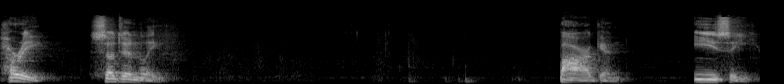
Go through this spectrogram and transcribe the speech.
hurry, suddenly, bargain, easy.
